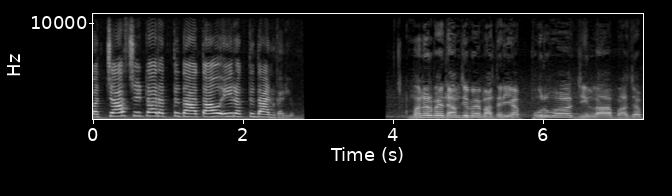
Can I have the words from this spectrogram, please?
પચાસ જેટલા રક્તદાતાઓએ રક્તદાન કર્યું. મનરભાઈ દામજીભાઈ માતરિયા પૂર્વ જિલ્લા ભાજપ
